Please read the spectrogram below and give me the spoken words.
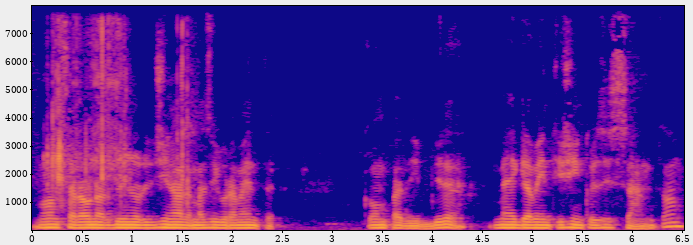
Non sarà un arduino originale ma sicuramente compatibile. Mega 2560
